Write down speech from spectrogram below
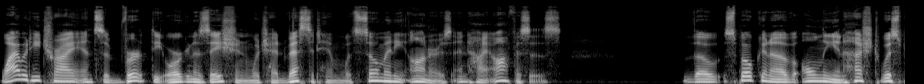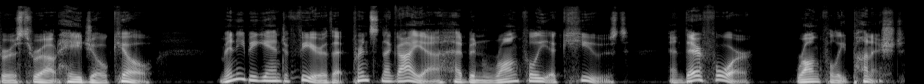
Why would he try and subvert the organization which had vested him with so many honors and high offices? Though spoken of only in hushed whispers throughout Heijo Kyo, many began to fear that Prince Nagaya had been wrongfully accused and therefore wrongfully punished.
